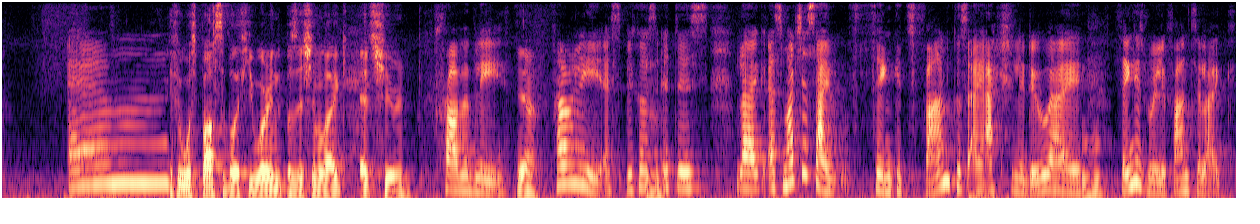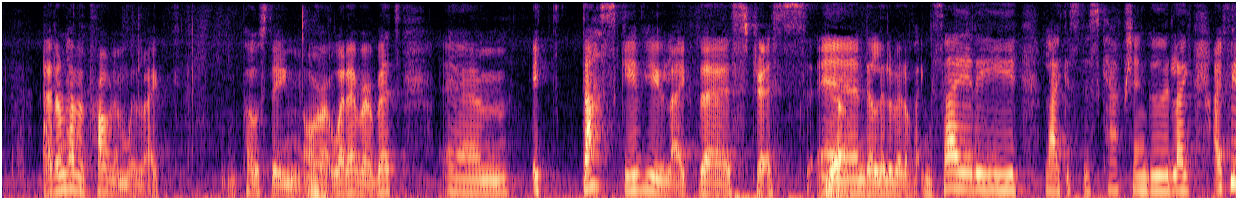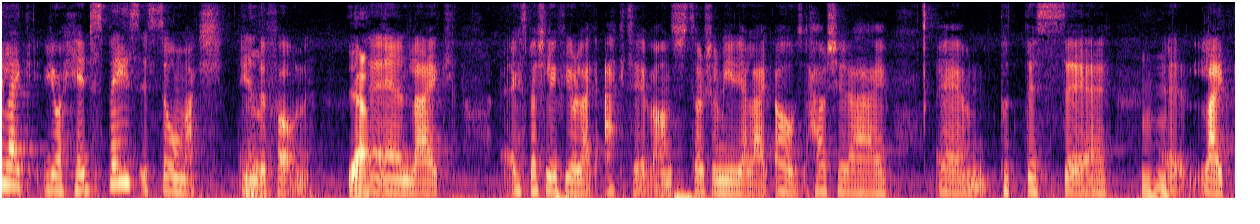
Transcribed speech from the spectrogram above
um If it was possible, if you were in the position like Ed Sheeran. probably Yeah. Probably yes, because Mm. it is like as much as I think it's fun, because I actually do. I Mm-hmm. think it's really fun to like. I don't have a problem with like posting or whatever, but um, it does give you like the stress Yeah. and a little bit of anxiety. Like, is this caption good? Like, I feel like your headspace is so much in Yeah. the phone. Yeah. and like especially if you're like active on social media like oh how should i um, put this uh, uh, like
